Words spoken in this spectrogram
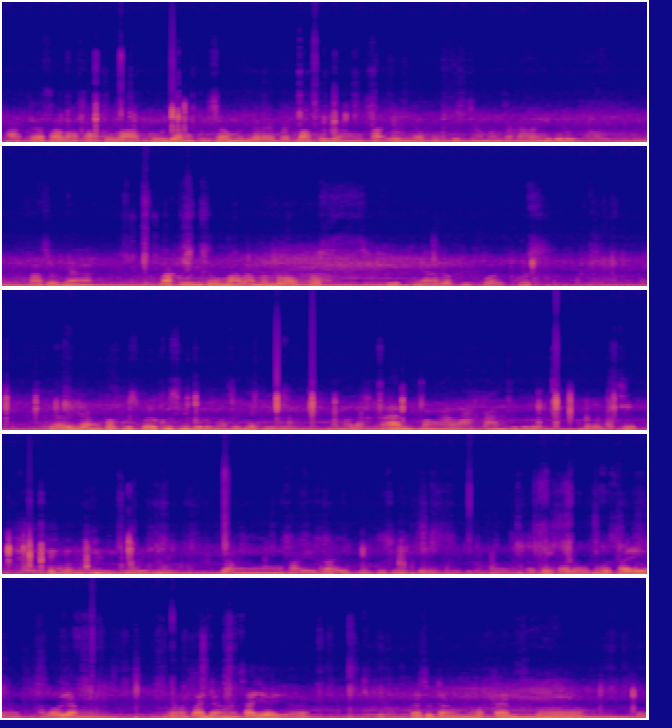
Ada salah satu lagu yang bisa menyerempet lagu yang syairnya bagus zaman sekarang itu loh. Maksudnya lagu itu malah menerobos hitnya lebih bagus dari yang bagus-bagus gitu loh maksudnya gini mengalahkan mengalahkan gitu loh melejit melejit dari yang syair-syair bagus itu gitu. Oh, tapi kalau menurut saya ya kalau yang menurut pandangan saya ya Ya. Saya sudah ngefans ke ke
